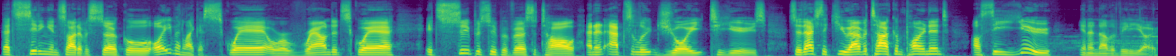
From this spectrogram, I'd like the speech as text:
that's sitting inside of a circle or even like a square or a rounded square. It's super, super versatile and an absolute joy to use. So that's the Q Avatar component. I'll see you in another video.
